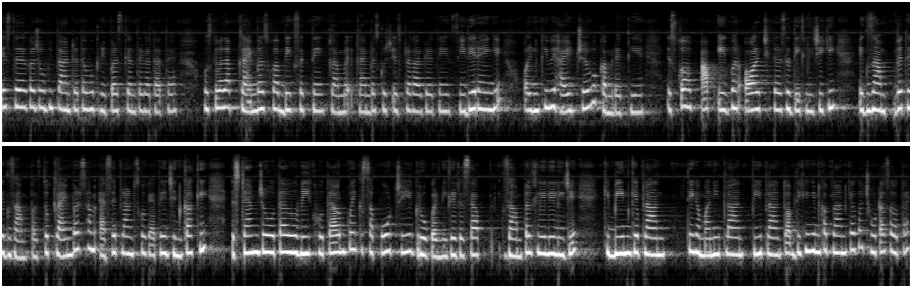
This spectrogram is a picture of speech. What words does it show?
इस तरह का जो भी प्लांट रहता है, वो क्रीपर्स के अंतर्गत आता है। उसके बाद आप क्लाइंबर्स को आप देख सकते हैं क्लाइंबर्स कुछ इस प्रकार के रहते हैं, सीधे रहेंगे और इनकी भी हाइट जो है वो कम रहती है। इसको आप, एक बार और अच्छी तरह से देख लीजिए कि एग्ज़ाम विथ एग्जाम्पल्स तो क्लाइंबर्स हम ऐसे प्लांट्स को कहते हैं जिनका कि स्टेम जो होता है वो वीक होता है और उनको एक सपोर्ट चाहिए ग्रो करने के लिए। जैसे आप एग्ज़ाम्पल के लिए ले लीजिए कि बीन के प्लांट ठीक है मनी प्लांट पी प्लांट तो आप देखेंगे इनका प्लांट क्या होता है छोटा सा होता है।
